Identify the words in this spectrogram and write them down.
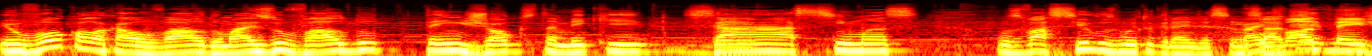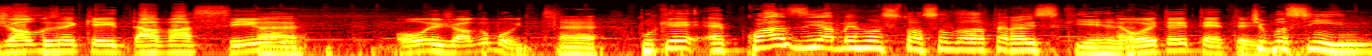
Eu vou colocar o Valdo, mas o Valdo tem jogos também que Sim. dá assim umas, uns vacilos muito grandes, assim, O sabe? Val ter tem jogos em que ele dá vacilo É. ou ele joga muito. É, porque é quase a mesma situação da lateral esquerda. É 880. Tipo assim,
